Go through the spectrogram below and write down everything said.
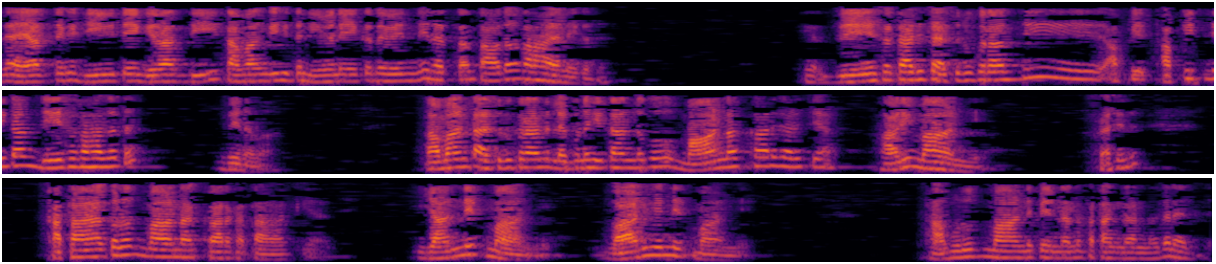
දැන් එයත් එක්ක ජීවිතේ ගෙවද්දී තමන්ගේ හිත නිවන එකද වෙන්නේ නැත්නම් තව තව තරහ යන එකද? දේශ චරිත ඇසුරු කරද්දී අපි අපිත් නිකන් දේශ සහගත වෙනවා. තමන්ට අසුරු කරන්න ලැබුණ හිතන්නකෝ මාන්නක්කාර චරිතයක්. හරි මාන්නේ. හරිද? කතා කළොත් මාන්නක්කාර කතාවක් කියන්නේ. යන්නෙත් මාන්නේ. වාඩි වෙන්නෙත් මාන්නේ. තමුණුත් මාන්නේ පෙන්වන්න පටන් ගන්නවද නැද්ද?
